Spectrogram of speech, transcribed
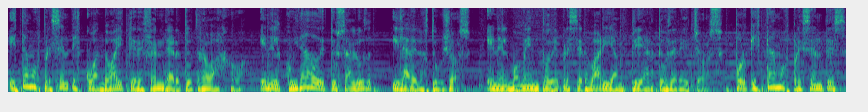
Estamos presentes cuando hay que defender tu trabajo, en el cuidado de tu salud y la de los tuyos, en el momento de preservar y ampliar tus derechos, porque estamos presentes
